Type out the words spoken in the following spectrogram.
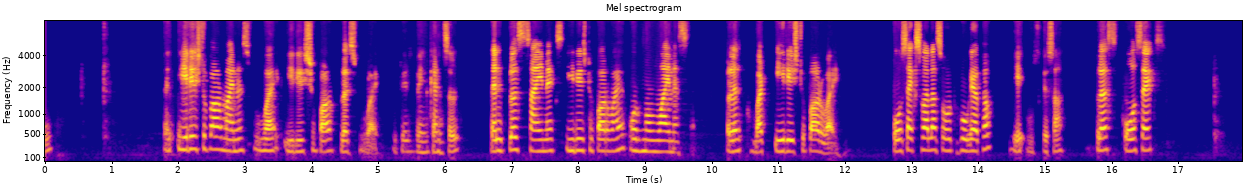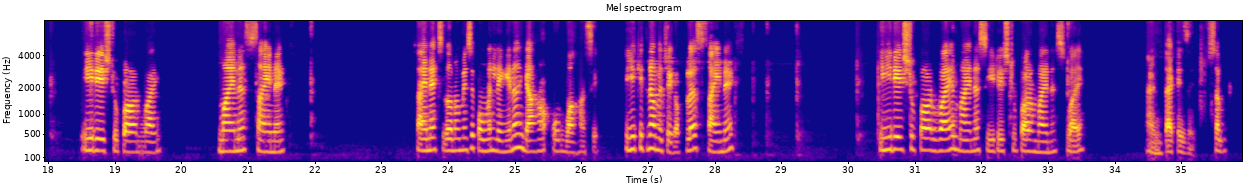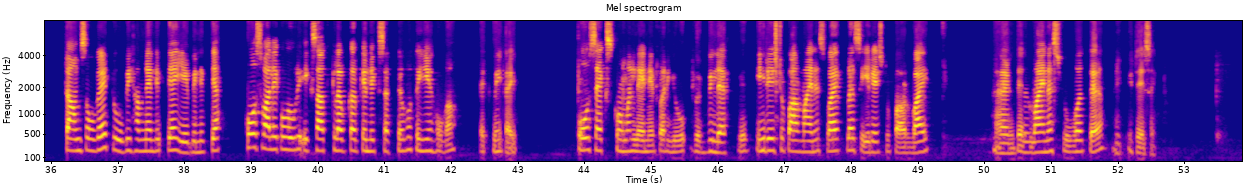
Then e raised to power minus 2y, e raised to power plus 2y. It is being cancelled. Then plus sin x e raised to power y और minus plus but e raised to power y. cos x वाला sort हो गया था ये उसके साथ plus cos x e raised to power y minus sin x sin x दोनों में से कॉमन लेंगे ना यहाँ और वहाँ से तो ये कितना बचेगा plus sin x e raised to power y minus e raised to power minus y and that is it सब टर्म्स हो गए टू भी हमने लिख दिया ये भी लिख दिया कोस वाले को एक साथ क्लब करके लिख सकते हो तो ये होगा let me write cos x common लेने पर you would be left with e raised to power minus y plus e raised to power y and then minus 2 was there it is it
